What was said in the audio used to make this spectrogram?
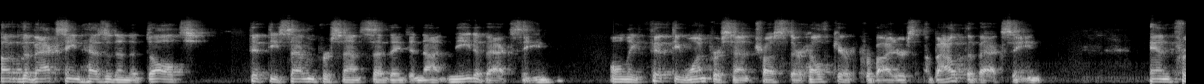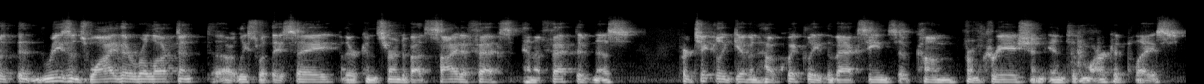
Of the vaccine hesitant adults, 57% said they did not need a vaccine. Only 51% trust their healthcare providers about the vaccine. And for reasons why they're reluctant, uh, at least what they say, they're concerned about side effects and effectiveness, particularly given how quickly the vaccines have come from creation into the marketplace.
